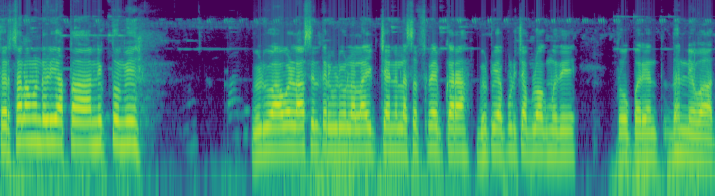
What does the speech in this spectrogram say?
तर चला मंडळी आता निघतो मी. व्हिडिओ आवडला असेल तर व्हिडिओला लाईक चॅनलला सबस्क्राईब करा. भेटूया पुढच्या ब्लॉगमध्ये तोपर्यंत धन्यवाद.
